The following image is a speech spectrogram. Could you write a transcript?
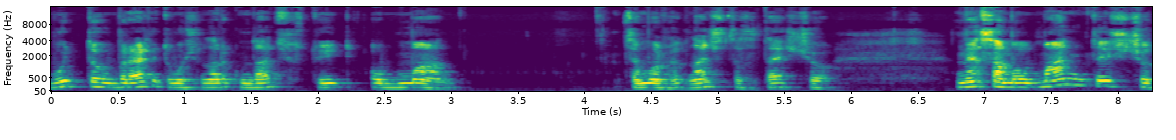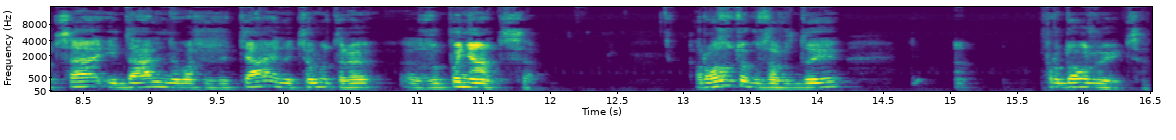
будьте обережні, тому що на рекомендації стоїть обман. Це може значити за те, що не самообманюйтесь, що це ідеальне ваше життя, і на цьому треба зупинятися. Розвиток завжди е, продовжується.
